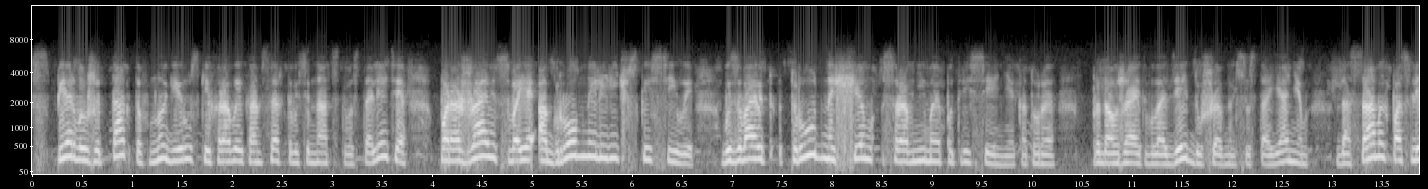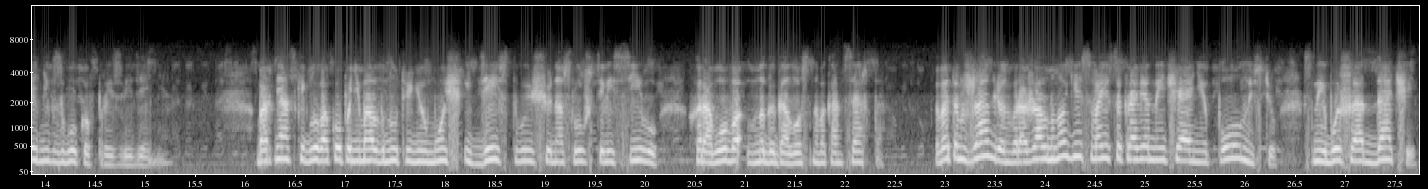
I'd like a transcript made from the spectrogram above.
С первых же тактов многие русские хоровые концерты XVIII столетия поражают своей огромной лирической силой, вызывают трудно с чем сравнимое потрясение, которое продолжает владеть душевным состоянием до самых последних звуков произведения. Бортнянский глубоко понимал внутреннюю мощь и действующую на слушателей силу хорового многоголосного концерта. В этом жанре он выражал многие свои сокровенные чаяния полностью, с наибольшей отдачей.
